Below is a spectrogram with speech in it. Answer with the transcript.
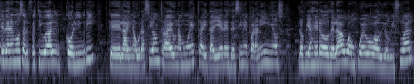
Y tenemos el Festival Colibrí, que la inauguración trae una muestra y talleres de cine para niños, Los Viajeros del Agua, un juego audiovisual.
